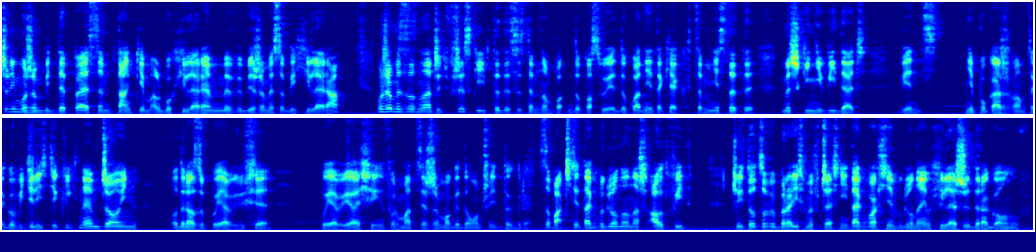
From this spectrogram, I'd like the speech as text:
Czyli możemy być DPS-em, tankiem albo healerem. My wybierzemy sobie healera. Możemy zaznaczyć wszystkie i wtedy system nam pa- dopasuje dokładnie tak jak chcemy. Niestety myszki nie widać, więc nie pokażę wam tego. Widzieliście, kliknąłem join, od razu pojawił się, pojawiła się informacja, że mogę dołączyć do gry. Zobaczcie, tak wygląda nasz outfit. Czyli to, co wybraliśmy wcześniej. Tak właśnie wyglądają healerzy dragonów.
